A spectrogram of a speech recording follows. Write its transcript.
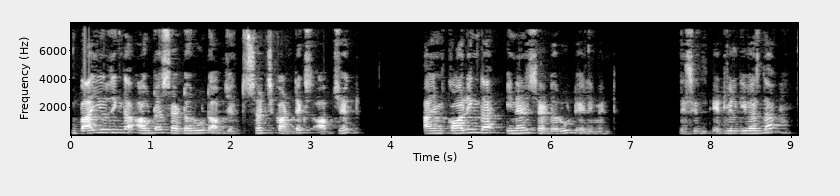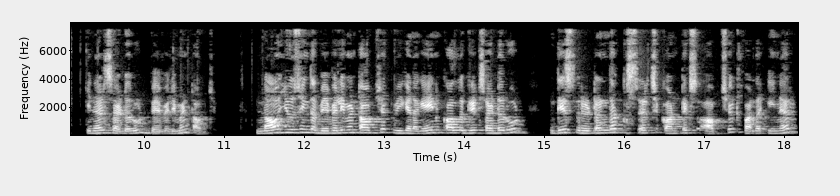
by using the outer shadow root object. Search context object. I am calling the inner shadow root element. This is it will give us the inner shadow root WebElement object. Now using the WebElement object we can again call the get shadow root. This return the search context object for the inner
